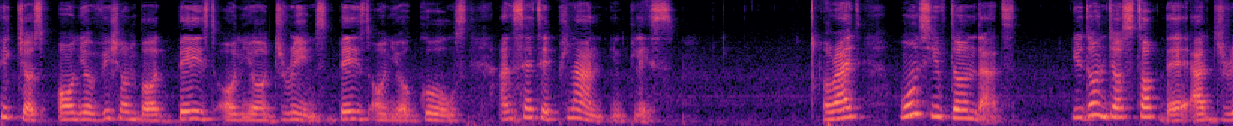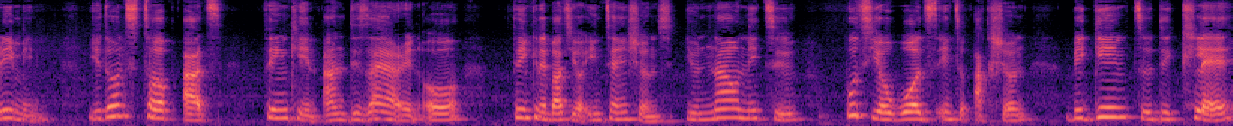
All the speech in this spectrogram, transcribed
pictures on your vision board based on your dreams based on your goals and set a plan in place all right once you've done that you don't just stop there at dreaming you don't stop at thinking and desiring or thinking about your intentions you now need to put your words into action begin to declare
